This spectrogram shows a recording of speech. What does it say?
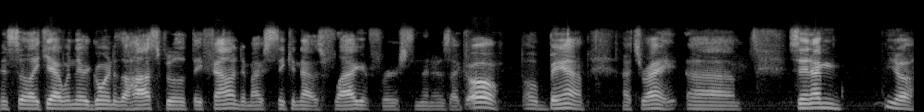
and so like yeah, when they were going to the hospital that they found him, I was thinking that was Flag at first, and then it was like, oh, oh, bam, that's right. Um, so then I'm, you know,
